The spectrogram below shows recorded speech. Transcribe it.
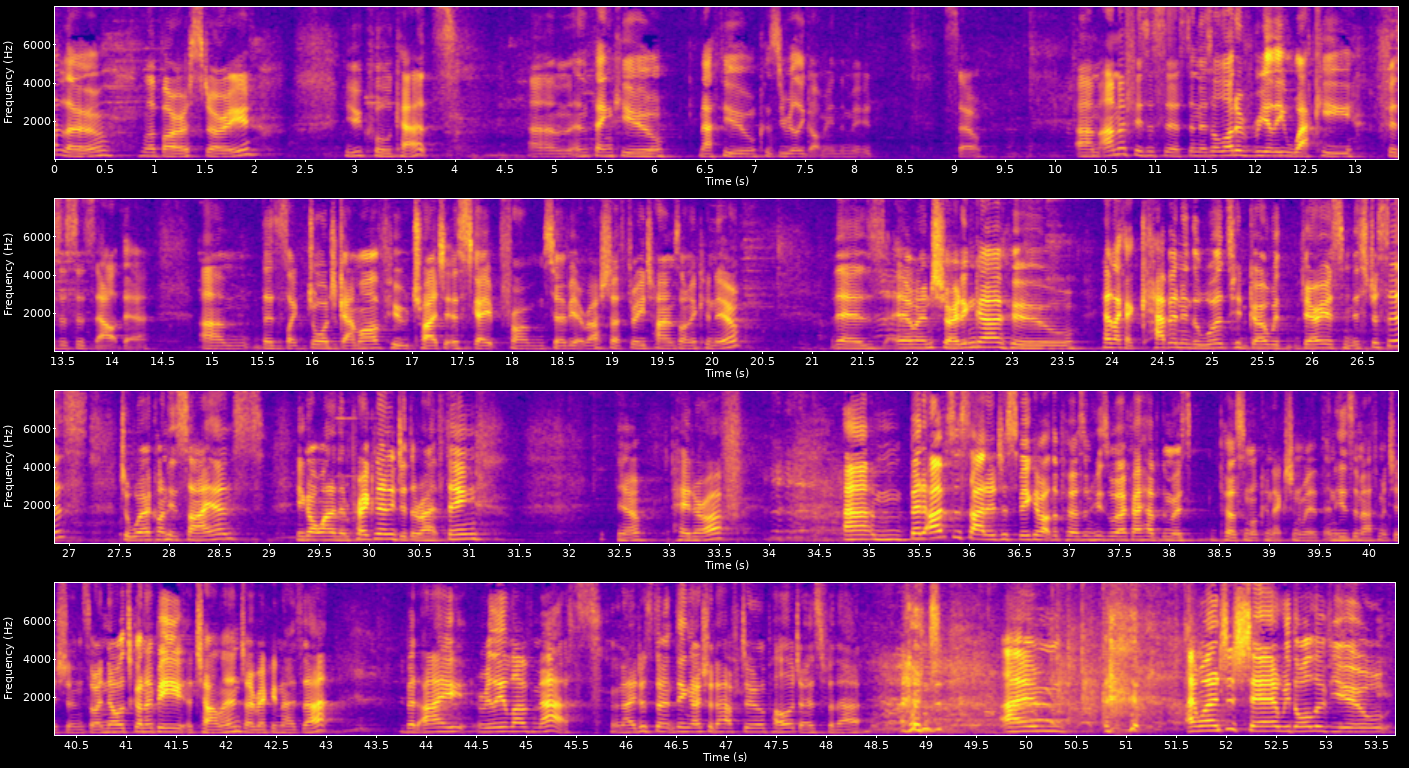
Hello, Laborastory, you cool cats. Um, and thank you, Matthew, because you really got me in the mood. So, um, I'm a physicist, and there's a lot of really wacky physicists out there. Um, there's like George Gamow, who tried to escape from Soviet Russia three times on a canoe. There's Erwin Schrödinger, who had like a cabin in the woods. He'd go with various mistresses to work on his science he got one of them pregnant, he did the right thing, you know, paid her off. Um, but I've decided to speak about the person whose work I have the most personal connection with, and he's a mathematician. So I know it's going to be a challenge, I recognize that. But I really love maths, and I just don't think I should have to apologize for that. And I'm, I wanted to share with all of you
